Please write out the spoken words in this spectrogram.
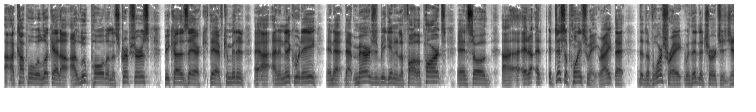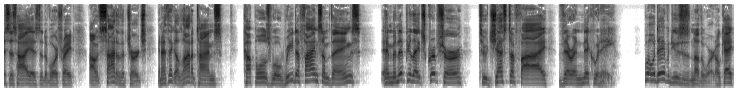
A couple will look at a, a loophole in the scriptures because they are they have committed a, an iniquity and that, that marriage is beginning to fall apart. And so uh, it, it, it disappoints me, right? That the divorce rate within the church is just as high as the divorce rate outside of the church. And I think a lot of times couples will redefine some things and manipulate scripture to justify their iniquity. Well, David uses another word, okay?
